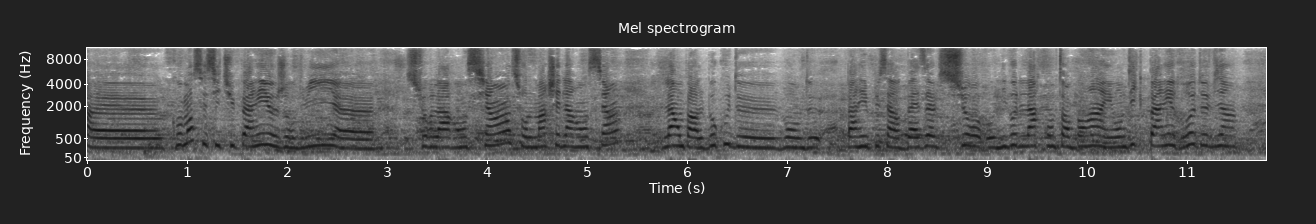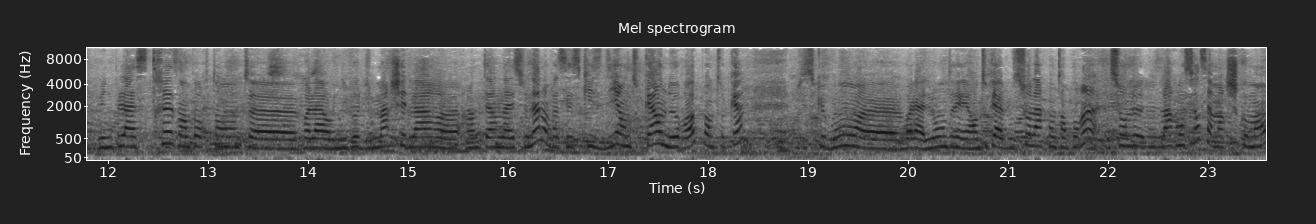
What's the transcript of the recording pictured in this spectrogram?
euh, comment se situe Paris aujourd'hui euh, sur l'art ancien, sur le marché de l'art ancien? Là, on parle beaucoup de, bon, de Paris plus Art Basel sur, au niveau de l'art contemporain et on dit que Paris redevient une place très importante euh, voilà, au niveau du marché de l'art international. Enfin, c'est ce qui se dit en tout cas en Europe, en tout cas, puisque bon, voilà, Londres et en tout cas sur l'art contemporain, sur l'art ancien, ça marche comment?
